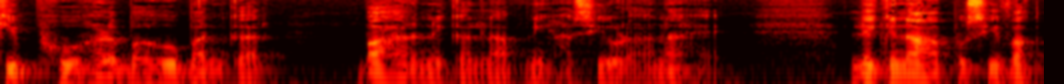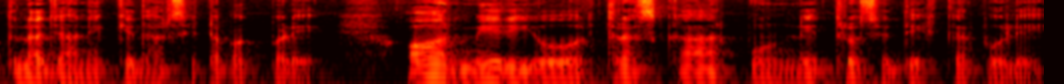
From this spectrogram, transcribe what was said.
कि फूहड़ बहू बनकर बाहर निकलना अपनी हँसी उड़ाना है। लेकिन आप उसी वक्त न जाने किधर से टपक पड़े और मेरी ओर तिरस्कार पूर्ण नेत्रों से देखकर बोले,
